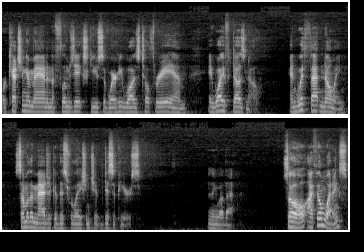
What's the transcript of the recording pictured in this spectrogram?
or catching a man in the flimsy excuse of where he was till 3 a.m., a wife does know. And with that knowing, some of the magic of this relationship disappears. What do you think about that? So I film weddings,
